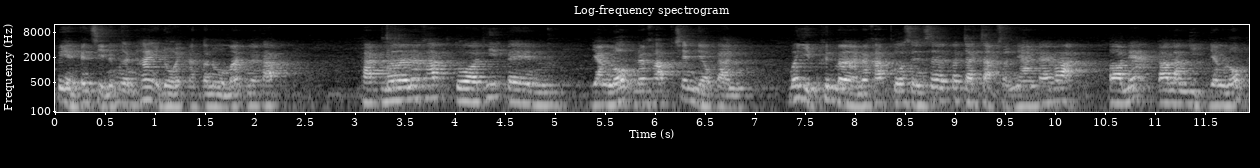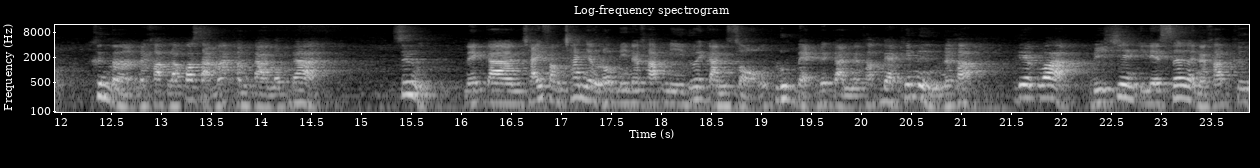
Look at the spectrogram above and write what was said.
เปลี่ยนเป็นสีน้ำเงินให้โดยอัตโนมัตินะครับ ถัดมานะครับตัวที่เป็นยางลบนะครับ เช่นเดียวกันเมื่อหยิบขึ้นมานะครับ ตัวเซ็นเซอร์ก็จะจับสัญญาณได้ว่า ตอนเนี้ยกำลังหยิบยางลบขึ้นมานะครับ แล้วก็สามารถทำการลบได้ ซึ่งในการใช้ฟังก์ชันยางลบนี้นะครับ มีด้วยกัน 2 รูปแบบด้วยกันนะครับ แบบที่1นะครับ เรียกว่า Vision Eraser นะครับ คือ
